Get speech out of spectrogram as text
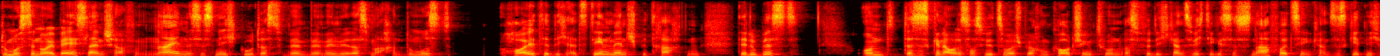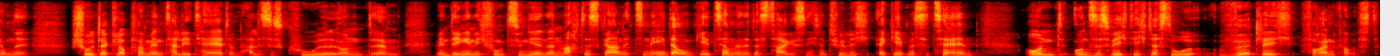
du musst eine neue Baseline schaffen. Nein, es ist nicht gut, dass du, wenn, wenn wir das machen. Du musst heute dich als den Mensch betrachten, der du bist. Und das ist genau das, was wir zum Beispiel auch im Coaching tun, was für dich ganz wichtig ist, dass du es nachvollziehen kannst. Es geht nicht um eine Schulterklopfer-Mentalität und alles ist cool und ähm, wenn Dinge nicht funktionieren, dann macht es gar nichts. Nee, darum geht's am Ende des Tages nicht. Natürlich, Ergebnisse zählen und uns ist wichtig, dass du wirklich vorankommst.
